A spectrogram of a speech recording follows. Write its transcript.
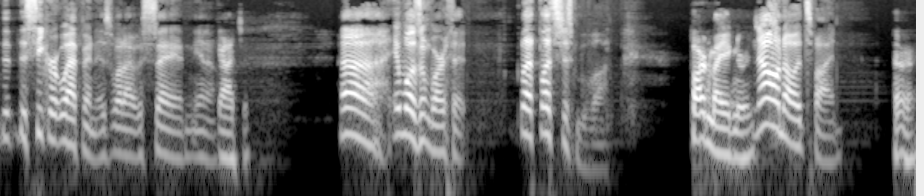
the, the, secret weapon is what I was saying. You know, gotcha. Uh, it wasn't worth it. Let let's just move on. Pardon my ignorance. No, no, it's fine. All right.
